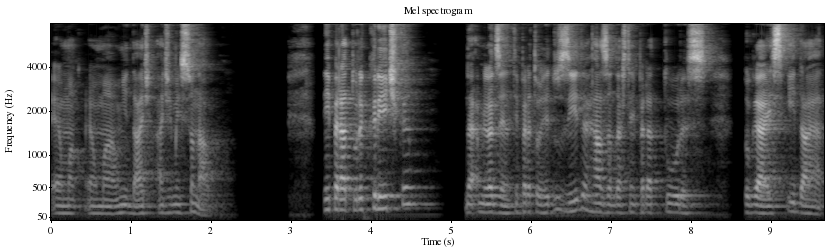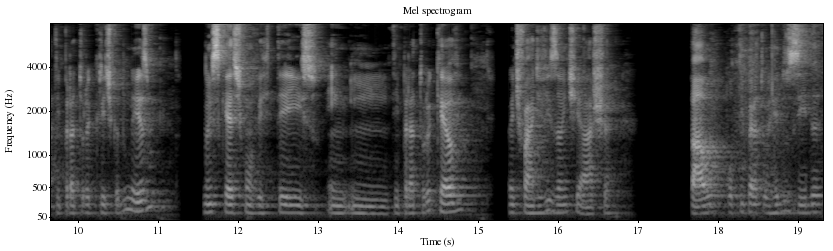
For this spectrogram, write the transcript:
é uma, é uma unidade adimensional. Temperatura crítica, né, melhor dizendo, temperatura reduzida, razão das temperaturas do gás e da temperatura crítica do mesmo. Não esquece de converter isso em, em temperatura Kelvin. A gente faz divisão, a gente acha tal ou temperatura reduzida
